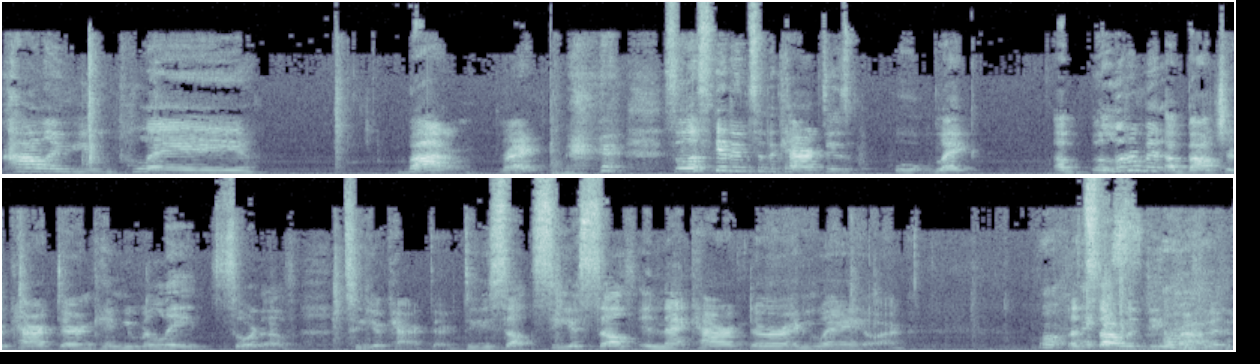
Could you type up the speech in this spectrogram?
Colin. You play Bottom. Right. so let's get into the characters. who- Like a, a little bit about your character, and can you relate sort of to your character? Do you self, see yourself in that character anyway, or Well, let's I start guess- with you. Robin.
